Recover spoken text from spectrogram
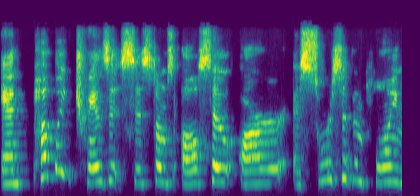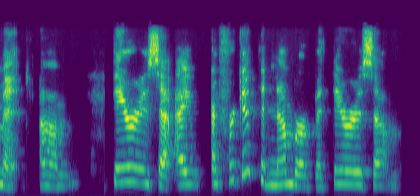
And public transit systems also are a source of employment. Um, there is a, I, I forget the number, but there is um,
